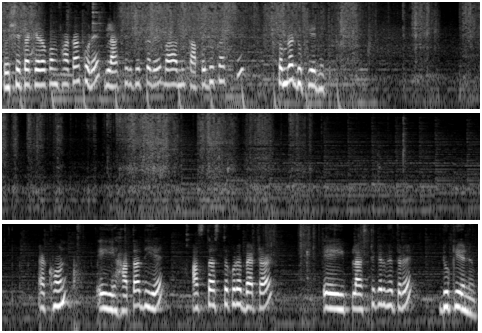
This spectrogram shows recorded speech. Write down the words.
তো সেটাকে এরকম ফাঁকা করে গ্লাসের ভিতরে বা আমি কাপে ঢুকাচ্ছি, তোমরা ঢুকিয়ে নিতে এখন এই হাতা দিয়ে আস্তে আস্তে করে ব্যাটার এই প্লাস্টিকের ভেতরে ঢুকিয়ে নেব।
